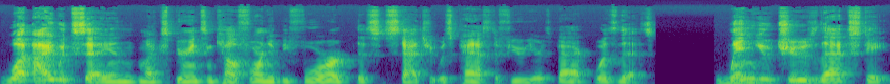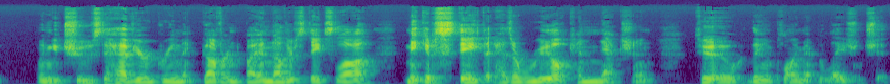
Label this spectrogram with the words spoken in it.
What I would say, in my experience in California before this statute was passed a few years back, was this when you choose that state, when you choose to have your agreement governed by another state's law, make it a state that has a real connection to the employment relationship.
